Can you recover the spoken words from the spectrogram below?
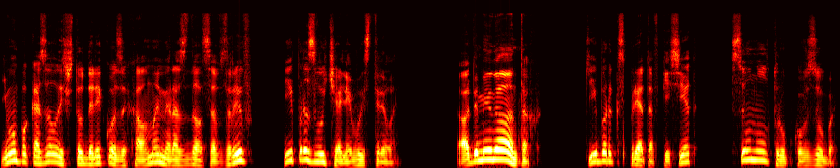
Ему показалось, что далеко за холмами раздался взрыв и прозвучали выстрелы. «О доминантах!» Киборг, спрятав кисет, сунул трубку в зубы.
